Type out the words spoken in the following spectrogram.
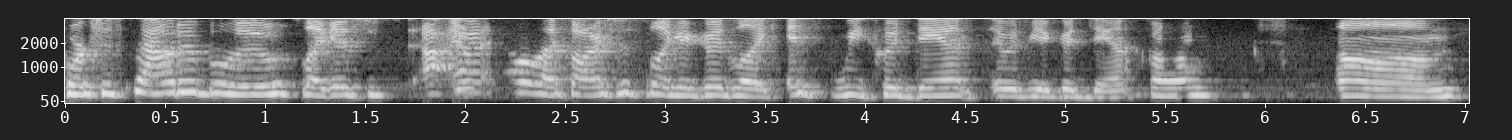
Porsche's Powder Blue. Like it's just I, I love that song. It's just like a good like if we could dance, it would be a good dance song. Um,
